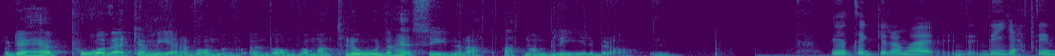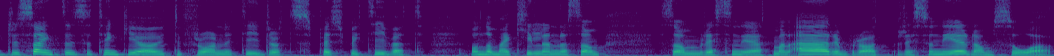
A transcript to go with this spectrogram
och det här påverkar mer än vad, vad, vad, man tror, den här synen att, att man blir bra. Mm. Jag tycker de här, det är jätteintressant och så tänker jag utifrån ett idrottsperspektiv att om de här killarna som, som resonerar att man är bra, resonerar de så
